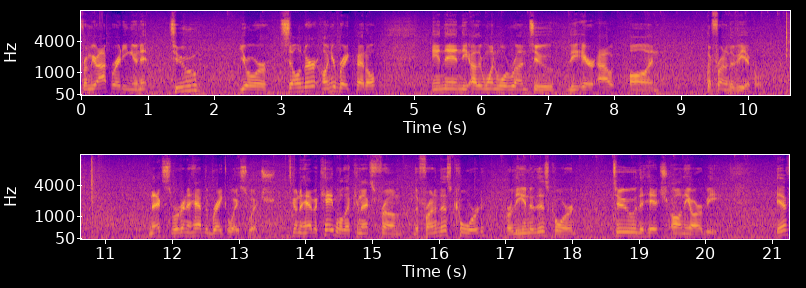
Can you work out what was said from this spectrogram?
from your operating unit to your cylinder on your brake pedal and then the other one will run to the air out on the front of the vehicle. Next, we're going to have the breakaway switch. It's going to have a cable that connects from the front of this cord or the end of this cord to the hitch on the RV. If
